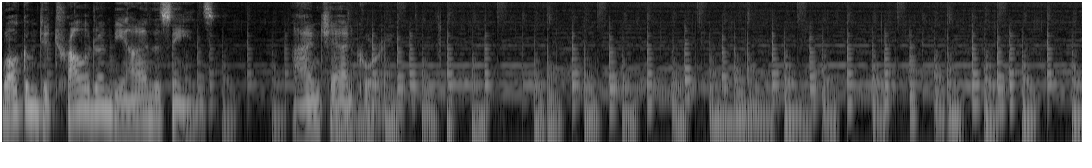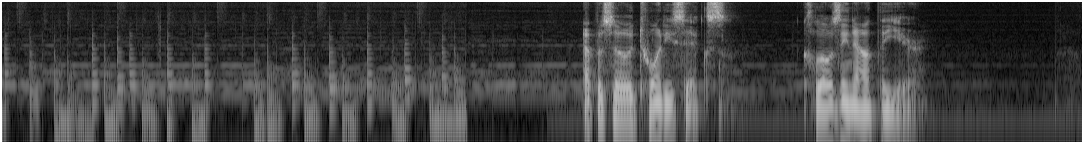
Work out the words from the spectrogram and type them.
Welcome to Trollodron Behind the Scenes. I'm Chad Corey. Episode 26 Closing Out the Year.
